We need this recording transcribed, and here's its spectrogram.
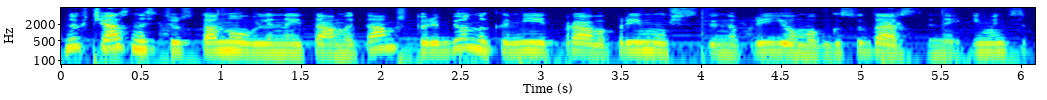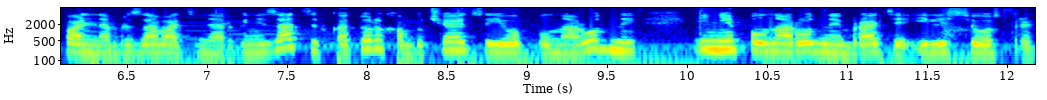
Ну и в частности установлено и там, и там, что ребенок имеет право преимущественно приема в государственные и муниципальные образовательные организации, в которых обучаются его полнородные и неполнородные братья или сестры.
